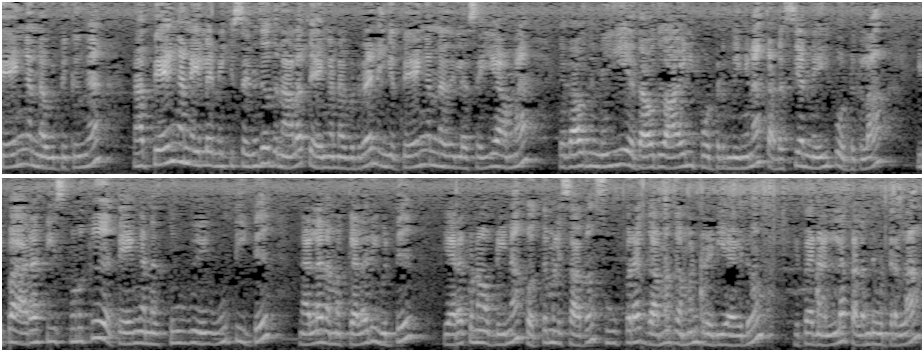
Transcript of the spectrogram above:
தேங்காய் விட்டுக்குங்க. நான் தேங்காய் இன்னைக்கு செஞ்சதுனால தேங்காய் விடுறேன். நீங்க தேங்காய் செய்யாம ஏதாவது நெய் ஏதாவது ஆயில் போட்டிருந்தீங்கன்னா கடைசியா நெய் போட்டுக்கலாம். இப்ப அரை டீஸ்பூனுக்கு தேங்காய் தூவி ஊத்திட்டு நல்லா நம்ம கிளறி விட்டு இறக்கணும் அப்படின்னா கொத்தமல்லி சாதம் சூப்பரா கம கமன் ரெடி ஆயிடும். இப்ப நல்லா கலந்து விட்டுறலாம்.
